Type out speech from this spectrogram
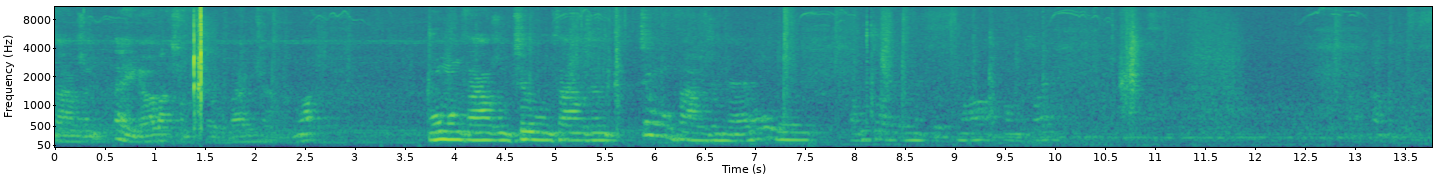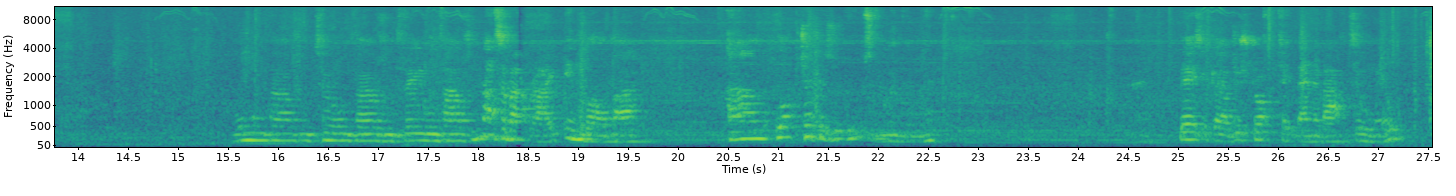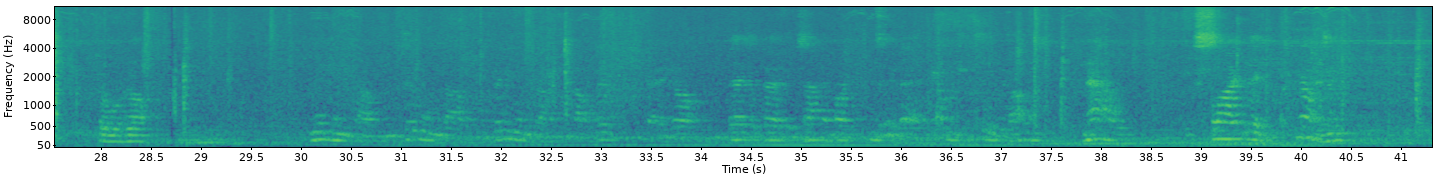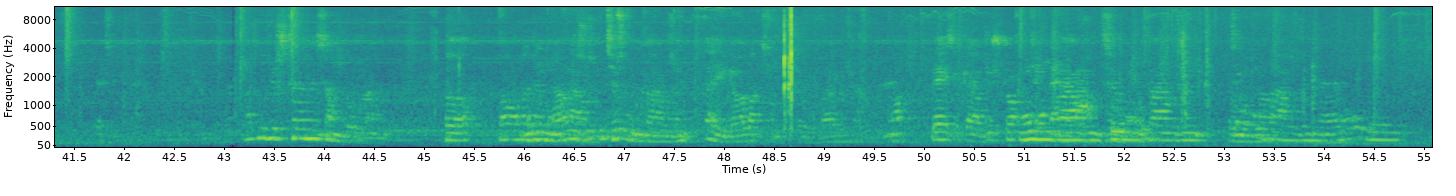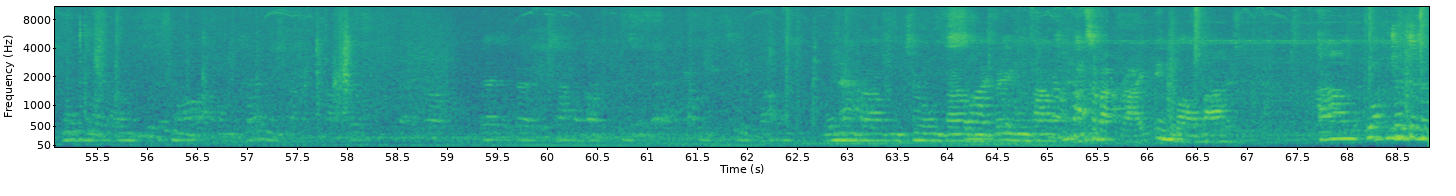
thousand, there you go, that's what it's all about? One one thousand, two one thousand, two one thousand there, all those, I would like to make a quick mark on the side. One one thousand, two one thousand, three one thousand, that's about right, in ballpark. And block checkers, oops, I'm going in there. Basically, I've just dropped it then about two mil, so we've got million thousand, trillion thousand, billion thousand, thousand. There you go. A Now, slightly, no, isn't Let me just turn this angle round. But what I want to do now is There you go, that's on the silver. Basically, I've just dropped 1,000, 2,000, 2,000. 1,000, 2,000, 3,000, that's about right, in Walmart. Um, what judges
